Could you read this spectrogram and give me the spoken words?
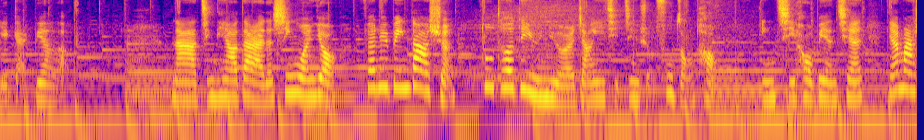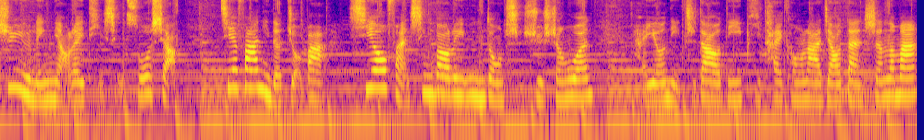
也改变了。那今天要带来的新闻有：菲律宾大选，杜特地与女儿将一起竞选副总统；因气候变迁，亚马逊雨林鸟类体型缩小；揭发你的酒吧，西欧反性暴力运动持续升温；还有，你知道第一批太空辣椒诞生了吗？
